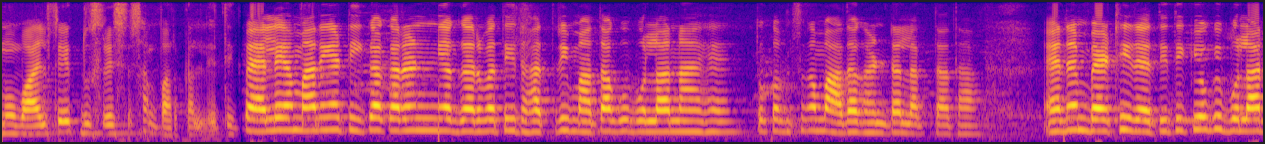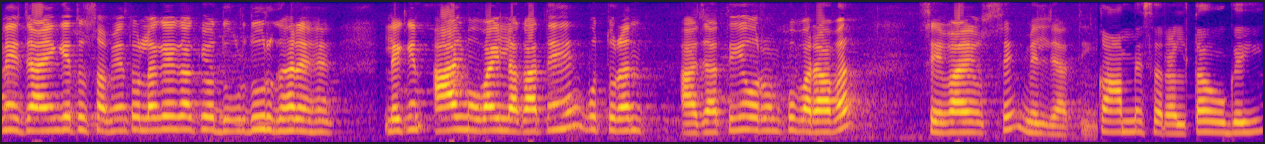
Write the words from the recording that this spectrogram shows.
मोबाइल से एक दूसरे से संपर्क कर लेते पहले हमारे यहाँ टीकाकरण या गर्भवती धात्री माता को बुलाना है तो कम से कम आधा घंटा लगता था। एनएम बैठी रहती थी क्योंकि बुलाने जाएँगे तो समय तो लगेगा क्यों दूर दूर घर हैं लेकिन आज मोबाइल लगाते हैं वो तुरंत आ जाती हैं और उनको बराबर सेवाएँ उससे मिल जाती काम में सरलता हो गई।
